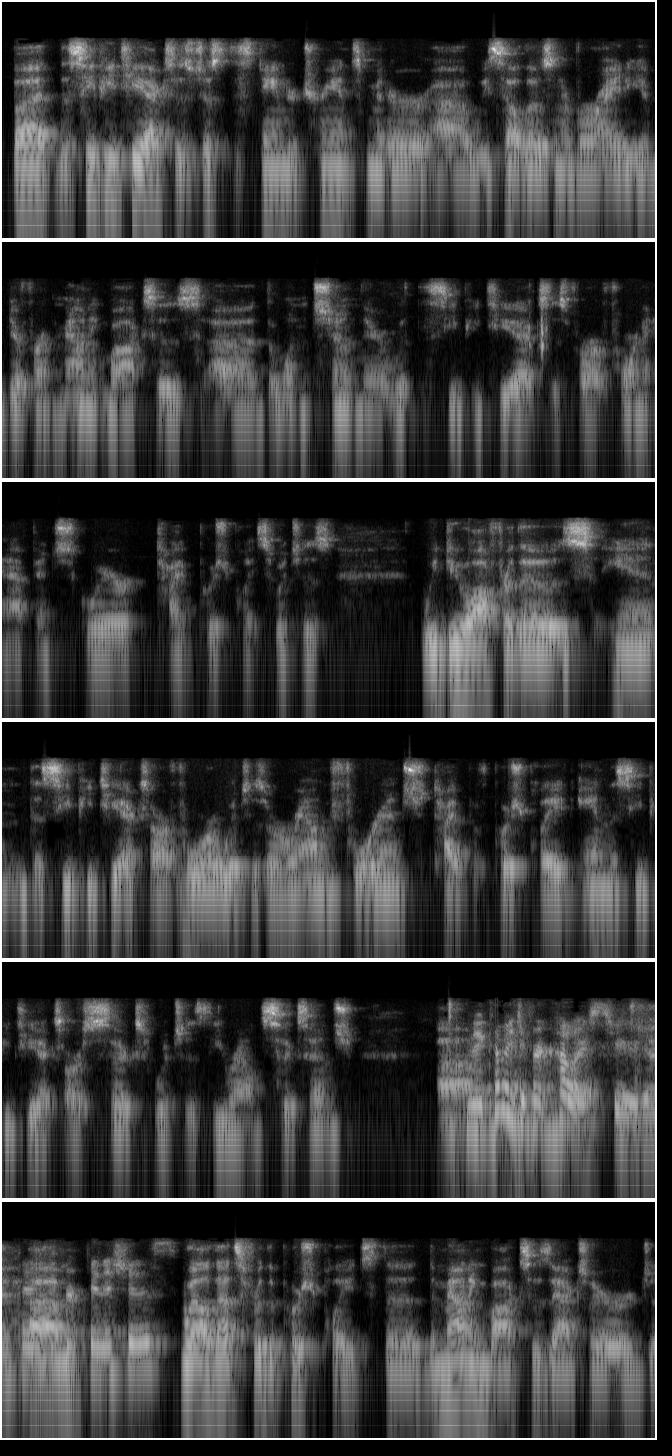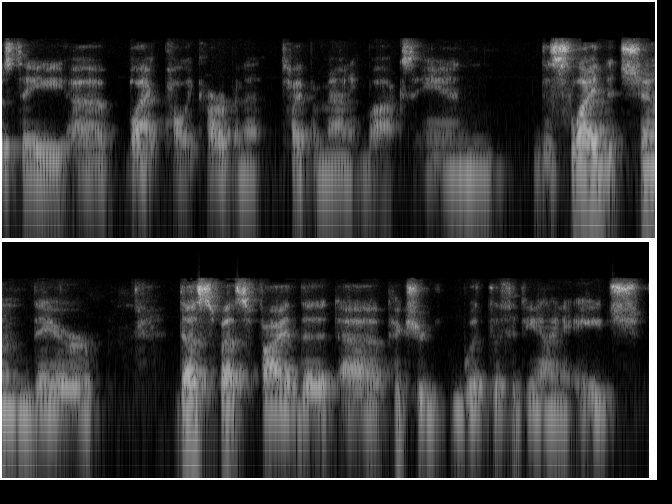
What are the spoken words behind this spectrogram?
But the CPTX is just the standard transmitter. Uh, we sell those in a variety of different mounting boxes. Uh, the one that's shown there with the CPTX is for our four and a half inch square type push plate switches. We do offer those in the CPTX R4, which is a round four inch type of push plate, and the CPTX R6, which is the round six inch. And they come in different colors too, don't they? Um, Different finishes? Well, that's for the push plates. The the mounting boxes actually are just a uh, black polycarbonate type of mounting box, and the slide that's shown there does specify that uh, pictured with the 59H,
